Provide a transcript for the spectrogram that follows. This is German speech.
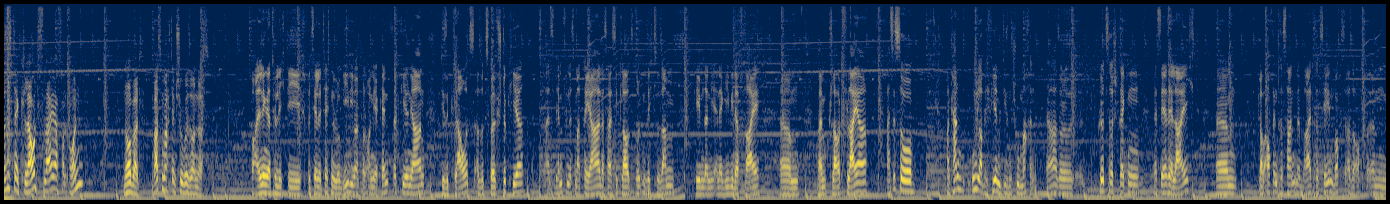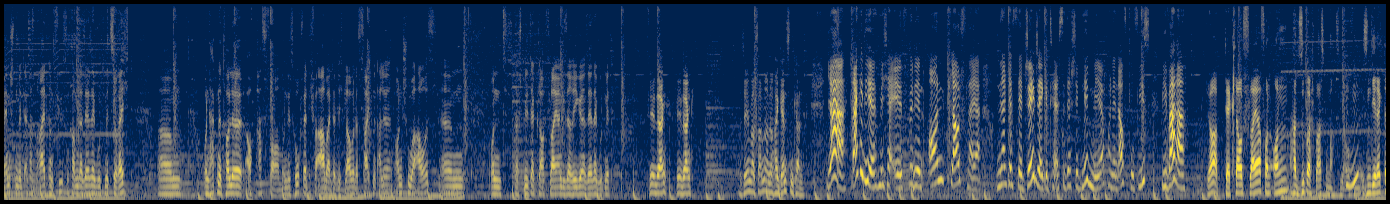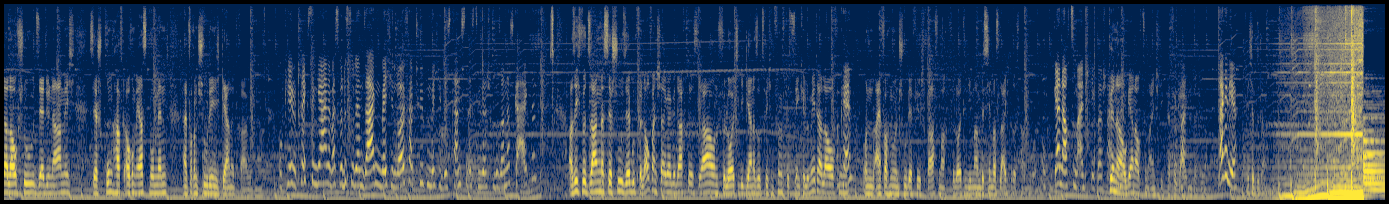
Das ist der Cloud Flyer von On. Norbert, was macht den Schuh besonders? Vor allen Dingen natürlich die spezielle Technologie, die man von On hier kennt seit vielen Jahren. Diese Clouds, also zwölf Stück hier als dämpfendes Material. Das heißt, die Clouds drücken sich zusammen, geben dann die Energie wieder frei. Ähm, beim Cloud Flyer, das ist so, man kann unglaublich viel mit diesem Schuh machen. Ja, also kürzere Strecken, ist sehr, sehr leicht. Ähm, glaube auch interessant, eine breitere Zehenbox, also auch ähm, Menschen mit etwas breiteren Füßen kommen da sehr, sehr gut mit zurecht. Ähm, und hat eine tolle auch Passform und ist hochwertig verarbeitet. Ich glaube, das zeichnet alle On-Schuhe aus. Ähm, und da spielt der Cloud Flyer an dieser Riege sehr, sehr gut mit. Vielen Dank, vielen Dank. Mal sehen, was Sandra noch ergänzen kann. Ja, danke dir, Michael, für den On Cloud Flyer. Und den hat jetzt der JJ getestet, der steht neben mir von den Laufprofis. Wie war er? Ja, der Cloud Flyer von On hat super Spaß gemacht zu laufen. Mhm. Ist ein direkter Laufschuh, sehr dynamisch, sehr sprunghaft, auch im ersten Moment. Einfach ein Schuh, den ich gerne trage. Okay, du trägst ihn gerne. Was würdest du denn sagen, welche Läufertypen, welche Distanzen ist dieser Schuh besonders geeignet? Also ich würde sagen, dass der Schuh sehr gut für Laufeinsteiger gedacht ist, ja, und für Leute, die gerne so zwischen 5 bis 10 Kilometer laufen. Okay. Und einfach nur ein Schuh, der viel Spaß macht, für Leute, die mal ein bisschen was Leichteres haben wollen. Okay. Gerne auch zum Einstieg wahrscheinlich. Genau, gerne auch zum Einstieg perfekt Super. geeignet dafür. Danke dir. Ich habe zu danken. you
